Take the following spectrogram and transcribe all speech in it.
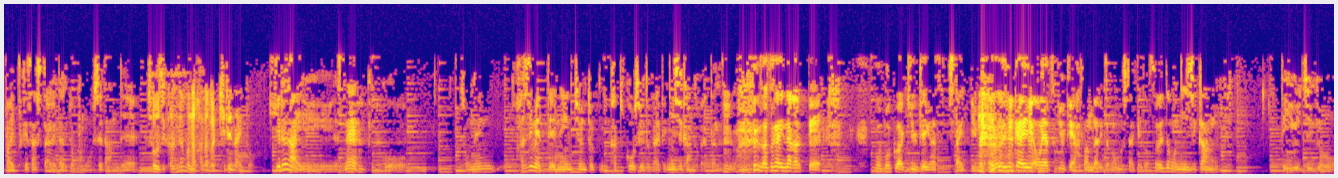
ぱいつけさせてあげたりとかもしてたんで、長時間でもなかなか切れないと。切れないですね。うん、結構。そう年初めて年中の時に夏季講習とかやって2時間とかやったんですけど、さすがに長くて、もう僕は休憩がしたいっていう。ので、一回おやつ休憩挟んだりとかもしたけど、それでも2時間っていう授業を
